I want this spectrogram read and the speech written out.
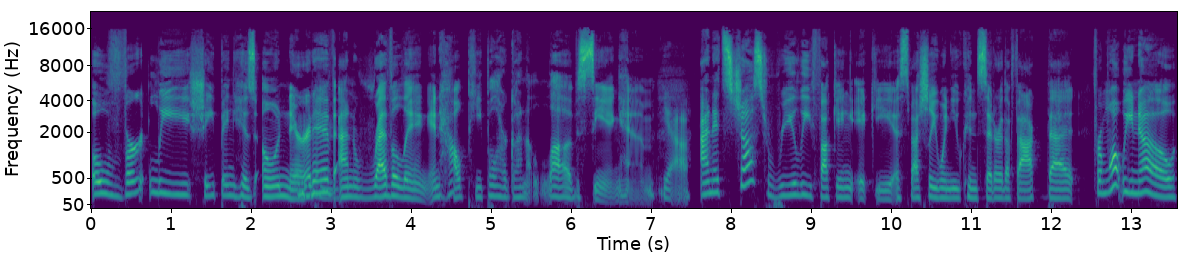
overtly shaping his own narrative Mm-hmm. and reveling in how people are gonna love seeing him. Yeah. And it's just really fucking icky, especially when you consider the fact that, from what we know,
